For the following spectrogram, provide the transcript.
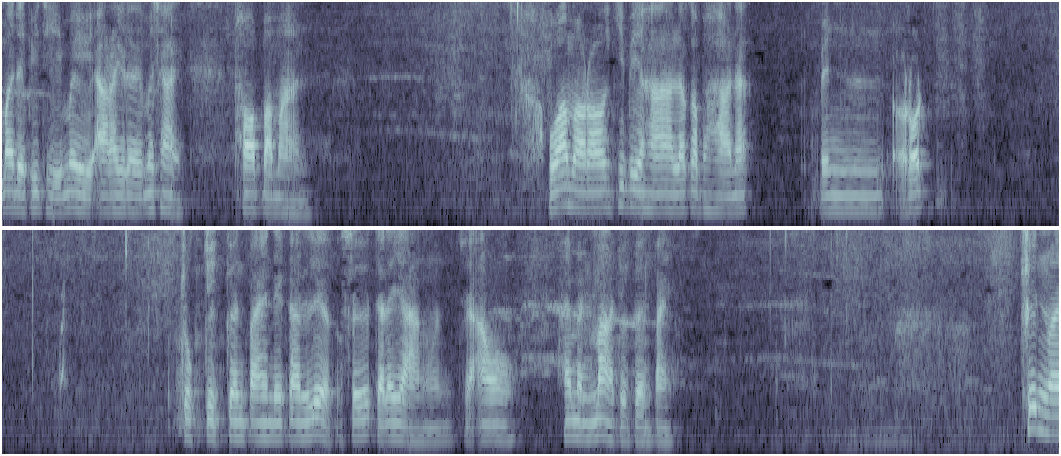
ไม่ได้พิธีไม่อะไรเลยไม่ใช่ พอประมาณว่ามารอคิบิฮาแล้วก็พานะ เป็นรถ จุกจิกเกินไปในการเลือกซื้อแต่ละอย่างมันจะเอาให้มันมากจนเกินไป ขึ้นมา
